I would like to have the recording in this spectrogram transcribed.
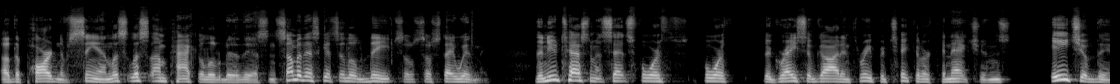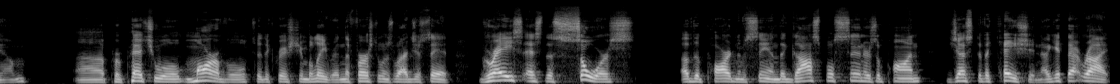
of the pardon of sin. Let's, let's unpack a little bit of this. And some of this gets a little deep, so, so stay with me. The New Testament sets forth, forth the grace of God in three particular connections, each of them uh, perpetual marvel to the Christian believer. And the first one is what I just said grace as the source of the pardon of sin. The gospel centers upon justification. Now get that right.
